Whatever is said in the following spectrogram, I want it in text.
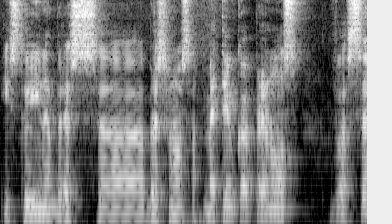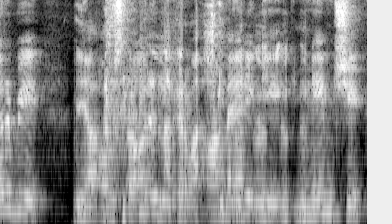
iz tujine brez, uh, brez prenosa. Medtem ko je prenos v Srbiji, Ja, Avstraliji, na Hrvaškem. Ameriki, Nemčiji,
